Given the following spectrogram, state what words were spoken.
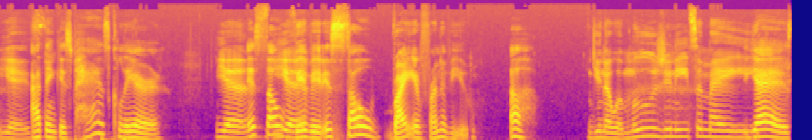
Yes. I think it's past clear. yeah. It's so yeah. vivid. It's so right in front of you. Oh, You know what moves you need to make. yes.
